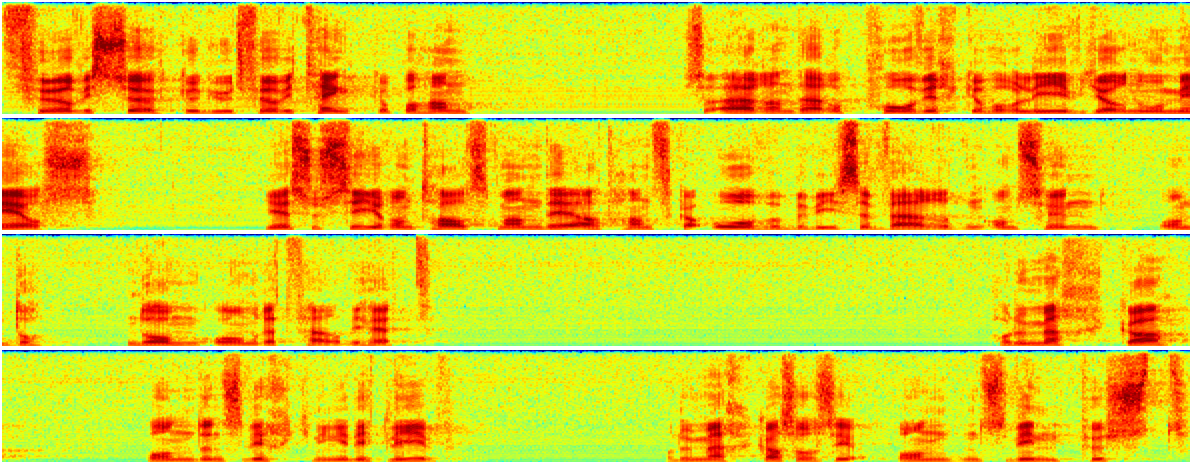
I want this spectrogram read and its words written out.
Før vi søker Gud, før vi tenker på Han, så er Han der og påvirker våre liv, gjør noe med oss. Jesus sier om talsmannen det at han skal overbevise verden om synd, om dom og om rettferdighet. Har du merka åndens virkning i ditt liv? Har du merka så å si åndens vindpust?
